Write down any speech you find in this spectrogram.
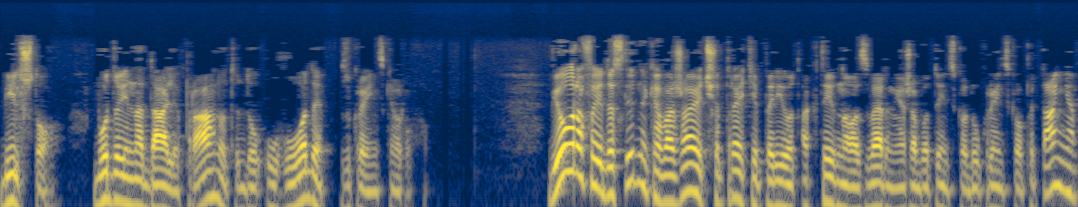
Більш того, буду і надалі прагнути до угоди з українським рухом. Біографи і дослідники вважають, що третій період активного звернення Жаботинського до українського питання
